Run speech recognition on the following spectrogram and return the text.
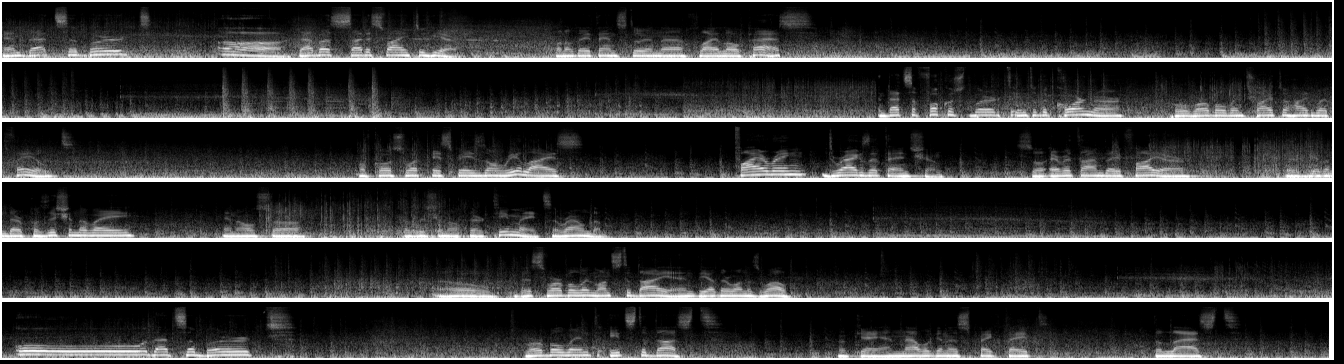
And that's a bird. Oh, that was satisfying to hear. One of the A10s doing a fly low pass. That's a focused bird into the corner. Poor Wirbelwind tried to hide but failed. Of course, what SPAs don't realize, firing drags attention. So every time they fire, they're given their position away and also position of their teammates around them. This Wirbelwind wants to die and the other one as well. Oh, that's a bird. Wirbelwind eats the dust. Okay, and now we're gonna spectate the last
